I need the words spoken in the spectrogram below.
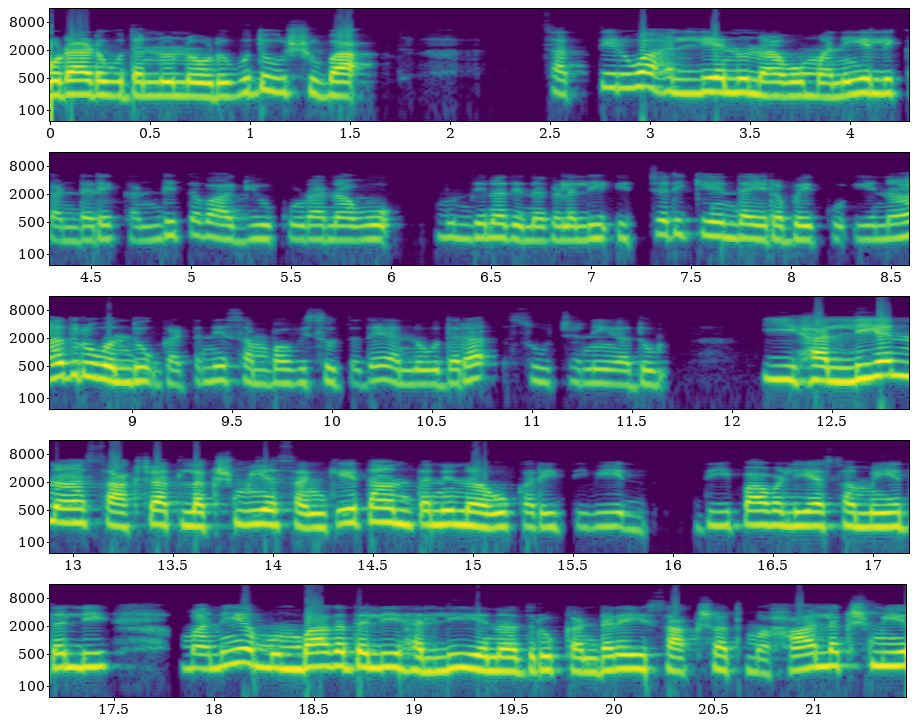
ಓಡಾಡುವುದನ್ನು ನೋಡುವುದು ಶುಭ. ಸತ್ತಿರುವ ಹಲ್ಲಿಯನ್ನು ನಾವು ಮನೆಯಲ್ಲಿ ಕಂಡರೆ ಖಂಡಿತವಾಗಿಯೂ ಕೂಡ ನಾವು ಮುಂದಿನ ದಿನಗಳಲ್ಲಿ ಎಚ್ಚರಿಕೆಯಿಂದ ಇರಬೇಕು. ಏನಾದರೂ ಒಂದು ಘಟನೆ ಸಂಭವಿಸುತ್ತದೆ ಅನ್ನುವುದರ ಸೂಚನೆ ಅದು. ಈ ಹಲ್ಲಿಯನ್ನ ಸಾಕ್ಷಾತ್ ಲಕ್ಷ್ಮಿಯ ಸಂಕೇತ ಅಂತಾನೆ ನಾವು ಕರಿತೀವಿ. ದೀಪಾವಳಿಯ ಸಮಯದಲ್ಲಿ ಮನೆಯ ಮುಂಭಾಗದಲ್ಲಿ ಹಲ್ಲಿ ಏನಾದರೂ ಕಂಡರೆ ಸಾಕ್ಷಾತ್ ಮಹಾಲಕ್ಷ್ಮಿಯ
